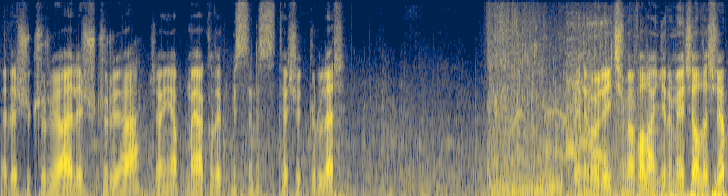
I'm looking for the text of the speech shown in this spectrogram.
Hele şükür ya hele şükür ya. Can yapmaya akıl etmişsiniz. Teşekkürler. Benim öyle içime falan girmeye çalışıp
